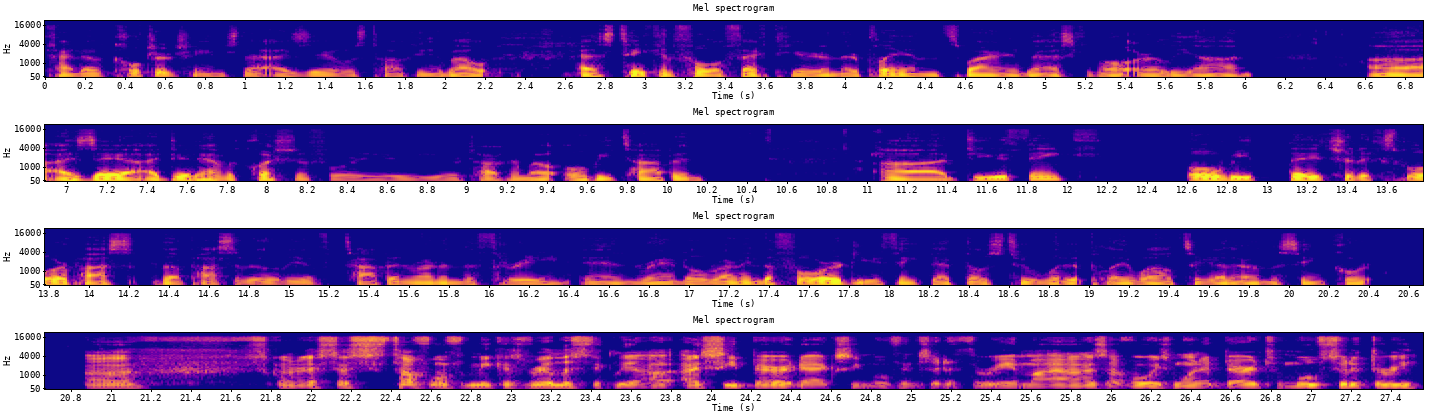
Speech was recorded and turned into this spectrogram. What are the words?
kind of culture change that Isaiah was talking about has taken full effect here, and they're playing inspiring basketball early on. Uh, Isaiah, I did have a question for you. You were talking about Obi Toppin. Uh, do you think Obi they should explore poss- the possibility of Toppin running the three and Randle running the four? do you think that those two wouldn't play well together on the same court? Uh, gonna that's, that's a tough one for me because realistically, I, I, see Barrett actually moving to the three. In my eyes, I've always wanted Barrett to move to the three.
